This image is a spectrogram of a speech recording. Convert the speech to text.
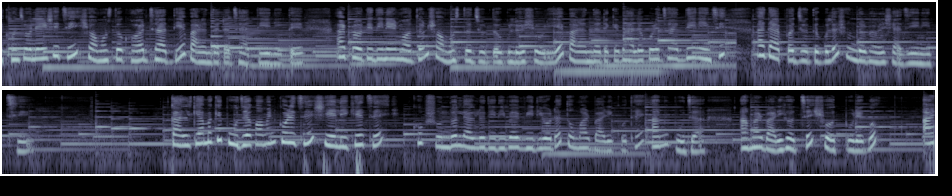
এখন চলে এসেছি সমস্ত ঘর ঝাঁট দিয়ে, বারান্দাটা ঝাঁট দিয়ে নিতে। আর প্রতিদিনের মতন সমস্ত জুতোগুলো সরিয়ে বারান্দাটাকে ভালো করে ঝাঁট দিয়ে নিয়েছি। আর তারপর জুতোগুলো সুন্দরভাবে সাজিয়ে নিচ্ছি। কালকে আমাকে পূজা কমেন্ট করেছে, সে লিখেছে, খুব সুন্দর লাগল দিদিভাই ভিডিওটা, তোমার বাড়ি কোথায়? আমি, পূজা, আমার বাড়ি হচ্ছে সোদপুরে গো। আর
